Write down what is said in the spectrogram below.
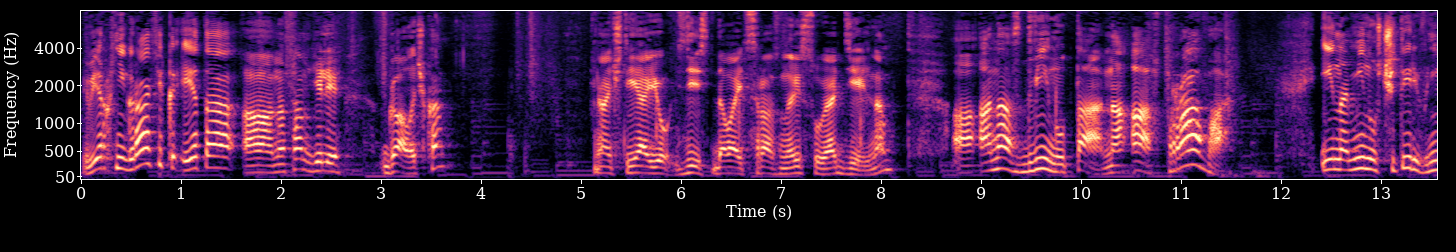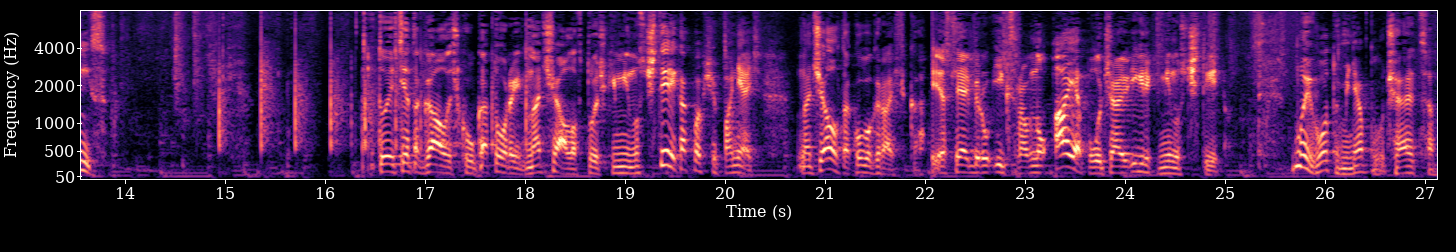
Верхний график это а, на самом деле галочка. Значит, я ее здесь давайте сразу нарисую отдельно. А, она сдвинута на А вправо, и на минус 4 вниз. То есть это галочка, у которой начало в точке минус 4. Как вообще понять начало такого графика? Если я беру x равно а, я получаю y минус 4. Ну и вот у меня получается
